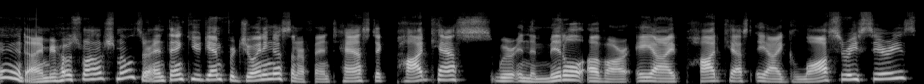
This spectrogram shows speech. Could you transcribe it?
And I'm your host, Ronald Schmelzer. And thank you again for joining us on our fantastic podcasts. We're in the middle of our AI podcast, AI glossary series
